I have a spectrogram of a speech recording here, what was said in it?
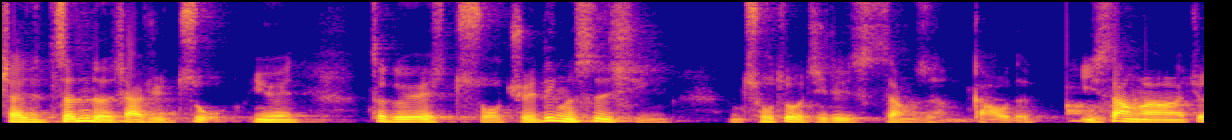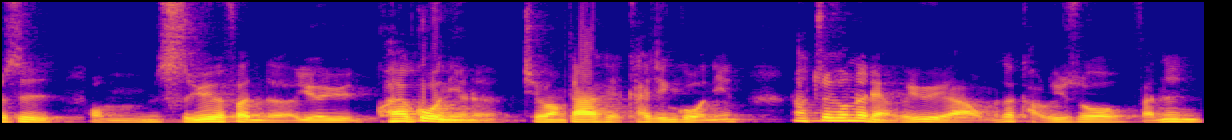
再去真的下去做，因为这个月所决定的事情。你出错几率实际上是很高的。以上啊，就是我们十月份的月运，快要过年了，希望大家可以开心过年。那最后那两个月啊，我们再考虑说，反正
